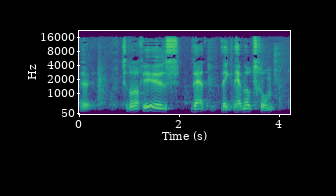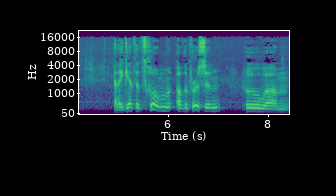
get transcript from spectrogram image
Uh, so the law is that they, they have no tchum, and they get the tchum of the person who um,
